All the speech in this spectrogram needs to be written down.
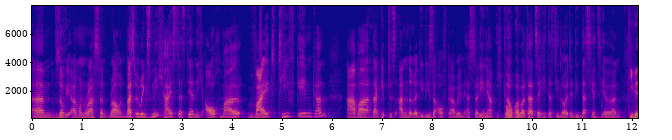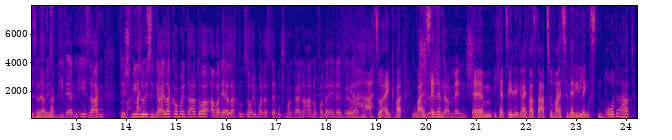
ähm, so wie Amon Russell Brown. Was übrigens nicht heißt, dass der nicht auch mal weit tief gehen kann. Aber da gibt es andere, die diese Aufgabe in erster Linie haben. Ich glaube aber tatsächlich, dass die Leute, die das jetzt hier hören, die wissen das, das wissen. Ne? die werden eh sagen, der Schmieso ist ein geiler Kommentator, aber der sagt uns doch immer, dass der Buschmann keine Ahnung von der NFL ja, hat. Ach so, ein Quatsch. Du weißt schlechter du denn, Mensch. Ähm, ich erzähle dir gleich was dazu. Weißt du, wer die längsten Brote hat?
